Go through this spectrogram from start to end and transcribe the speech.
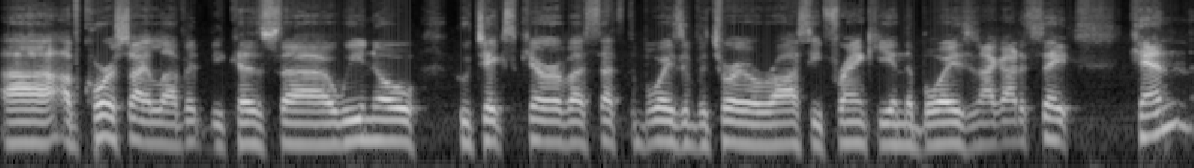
Uh, of course, I love it because uh, we know who takes care of us. That's the boys of Vittorio Rossi, Frankie, and the boys. And I got to say, Ken,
